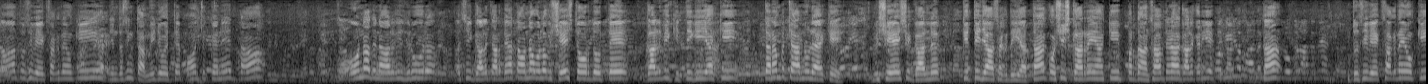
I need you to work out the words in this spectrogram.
ਤਾਂ ਤੁਸੀਂ ਵੇਖ ਸਕਦੇ ਹੋ ਕਿ ਹਰਜਿੰਦਰ ਸਿੰਘ ਧਾਮੀ ਜੋ ਇੱਥੇ ਪਹੁੰਚ ਚੁੱਕੇ ਨੇ, ਤਾਂ ਉਹਨਾਂ ਦੇ ਨਾਲ ਵੀ ਜ਼ਰੂਰ ਅਸੀਂ ਗੱਲ ਕਰਦੇ ਆ ਤਾਂ ਉਹਨਾਂ ਵੱਲੋਂ ਵਿਸ਼ੇਸ਼ ਤੌਰ ਦੇ ਉੱਤੇ ਗੱਲ ਵੀ ਕੀਤੀ ਗਈ ਆ ਕਿ ਧਰਮ ਪ੍ਰਚਾਰ ਨੂੰ ਲੈ ਕੇ ਵਿਸ਼ੇਸ਼ ਗੱਲ ਕੀਤੀ ਜਾ ਸਕਦੀ ਆ। ਤਾਂ ਕੋਸ਼ਿਸ਼ ਕਰ ਰਹੇ ਆ ਕਿ ਪ੍ਰਧਾਨ ਸਾਹਿਬ ਦੇ ਨਾਲ ਗੱਲ ਕਰੀਏ। ਤਾਂ ਤੁਸੀਂ ਵੇਖ ਸਕਦੇ ਹੋ ਕਿ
